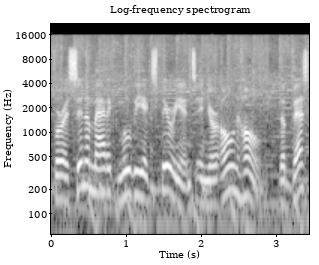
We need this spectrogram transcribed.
For a cinematic movie experience in your own home, the best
